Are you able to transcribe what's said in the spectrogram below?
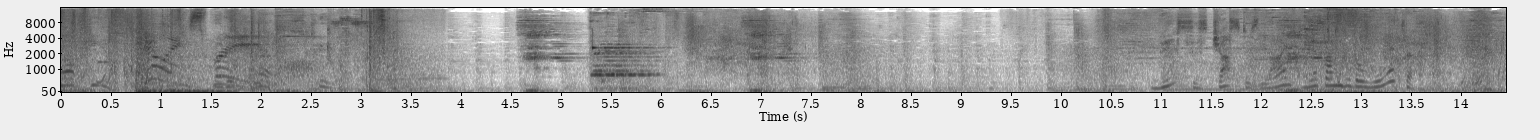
More peace. Killing spree. This is just as lively as under the water.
